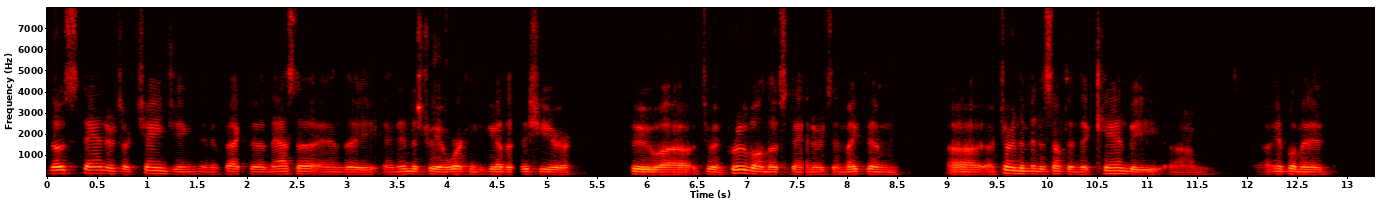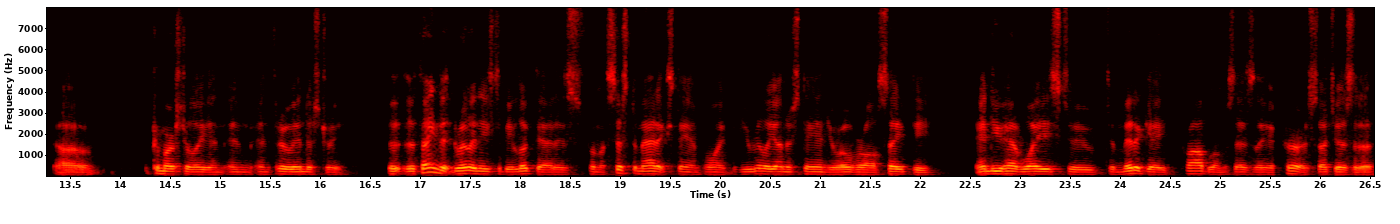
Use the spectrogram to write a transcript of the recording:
those standards are changing, and in fact, uh, NASA and the and industry are working together this year to uh, to improve on those standards and make them uh, turn them into something that can be um, uh, implemented uh, commercially and, and, and through industry. The, the thing that really needs to be looked at is from a systematic standpoint, do you really understand your overall safety? And do you have ways to, to mitigate problems as they occur, such as a,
